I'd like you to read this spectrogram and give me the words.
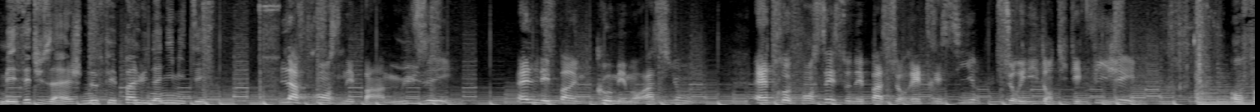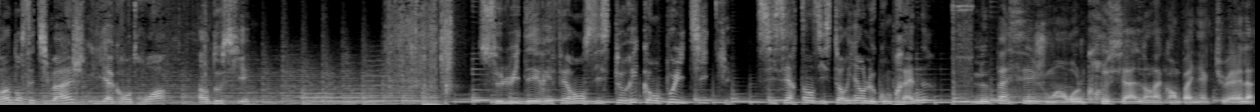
Mais cet usage ne fait pas l'unanimité. La France n'est pas un musée, elle n'est pas une commémoration. Être français, ce n'est pas se rétrécir sur une identité figée. Enfin, dans cette image, il y a grand 3, un dossier. Celui des références historiques en politique, si certains historiens le comprennent. Le passé joue un rôle crucial dans la campagne actuelle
